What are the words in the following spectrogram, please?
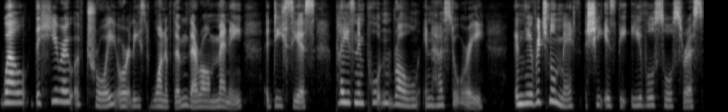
Well, the hero of Troy, or at least one of them, there are many, Odysseus, plays an important role in her story. In the original myth, she is the evil sorceress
